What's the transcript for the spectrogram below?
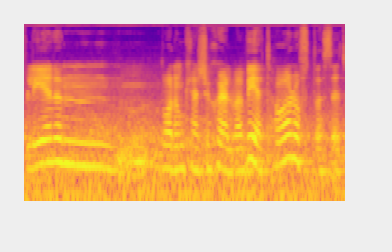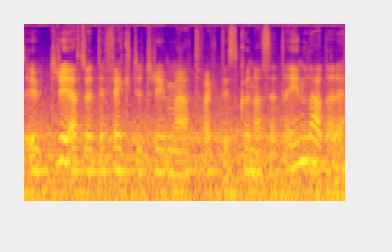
fler än vad de kanske själva vet har oftast ett, utry- alltså ett effektutrymme att faktiskt kunna sätta in laddare.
